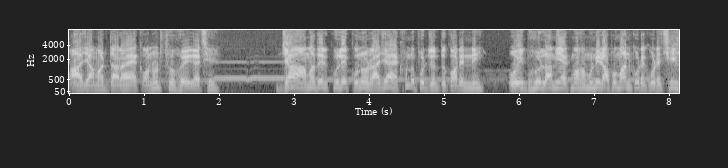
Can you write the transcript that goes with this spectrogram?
আজ আমার দ্বারা এক অনর্থ হয়ে গেছে যা আমাদের কুলে কোনো রাজা এখনও পর্যন্ত করেননি। ওই ভুল আমি এক মহামুনির অপমান করে করেছি।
